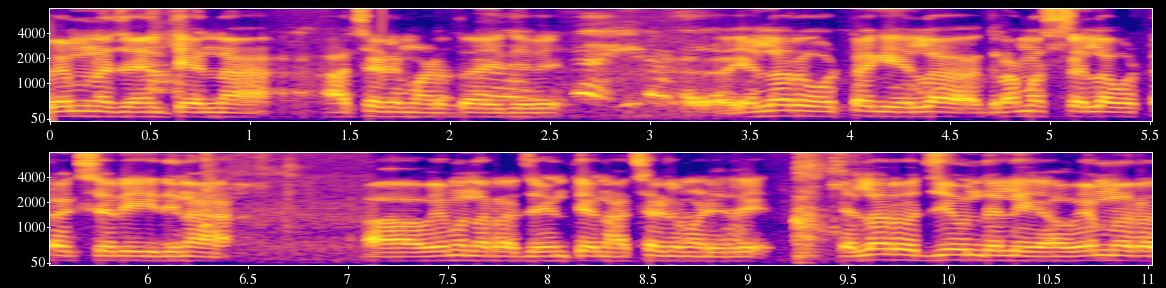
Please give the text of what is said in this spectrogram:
ವೇಮನ ಜಯಂತಿಯನ್ನು ಆಚರಣೆ ಮಾಡ್ತಾ ಇದ್ದೀವಿ. ಎಲ್ಲರೂ ಒಟ್ಟಾಗಿ ಎಲ್ಲ ಗ್ರಾಮಸ್ಥರೆಲ್ಲ ಒಟ್ಟಾಗಿ ಸೇರಿ ಈ ದಿನ ವೇಮನರ ಜಯಂತಿಯನ್ನು ಆಚರಣೆ ಮಾಡಿದ್ರಿ. ಎಲ್ಲರೂ ಜೀವನದಲ್ಲಿ ಆ ವೇಮನರ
